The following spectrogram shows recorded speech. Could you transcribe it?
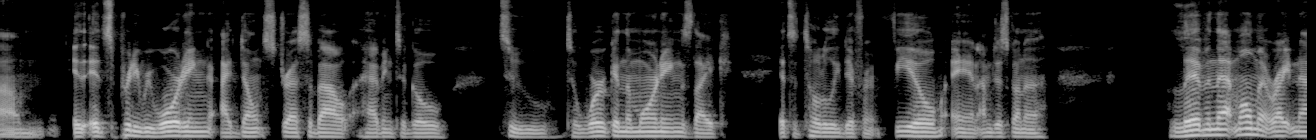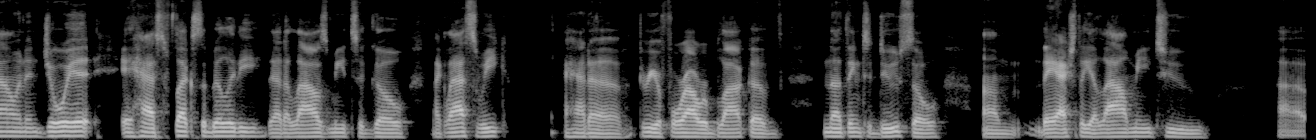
Um, it, it's pretty rewarding. I don't stress about having to go to to work in the mornings. Like it's a totally different feel, and I'm just gonna live in that moment right now and enjoy it. It has flexibility that allows me to go. Like last week, I had a three or four hour block of nothing to do. So um, they actually allow me to uh,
